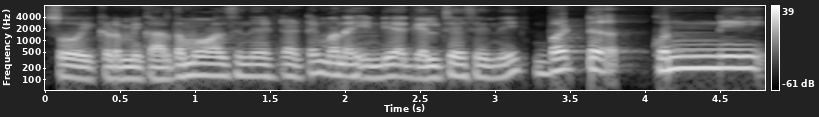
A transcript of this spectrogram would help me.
so ఇక్కడ మీకు అర్థం అవ్వాల్సింది ఏంటంటే మన ఇండియా గెలిచేసింది. బట్ కొన్ని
